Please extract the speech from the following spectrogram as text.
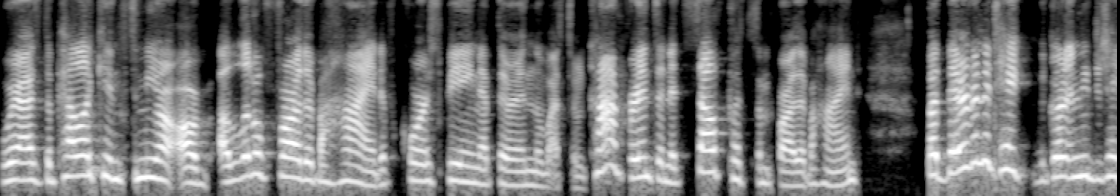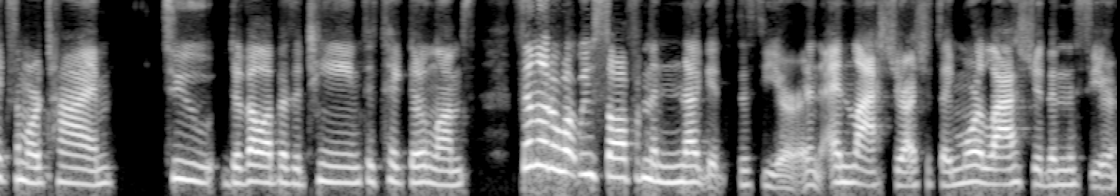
whereas the Pelicans to me are, are a little farther behind. Of course, being that they're in the Western Conference and itself puts them farther behind. But they're going to take going to need to take some more time to develop as a team, to take their lumps similar to what we saw from the Nuggets this year and, and last year, I should say, more last year than this year,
